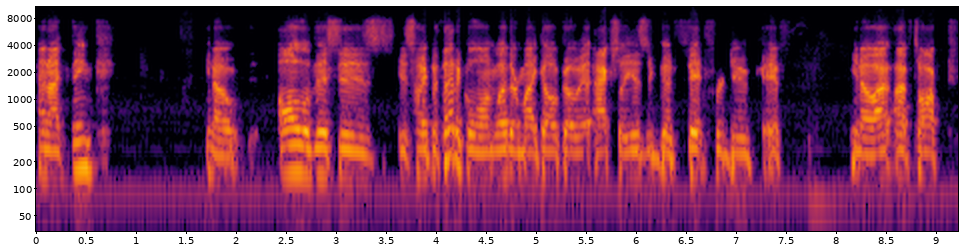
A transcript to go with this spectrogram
and I think, you know, all of this is is hypothetical on whether Mike Elko actually is a good fit for Duke. If you know, I, have talked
